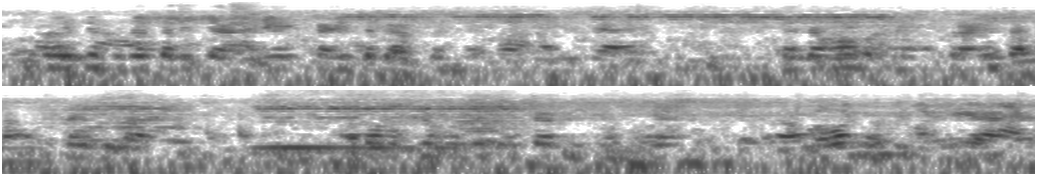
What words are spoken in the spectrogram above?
किंवा इथे कुठेतरी जे आहे काहीतरी अडचण निर्माण झालेली आहे त्याच्यामुळे मुख्यमंत्र्यांनी त्यांना उत्तर दिला असेल आता मुख्यमंत्री तुमच्या भवन होती आहे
